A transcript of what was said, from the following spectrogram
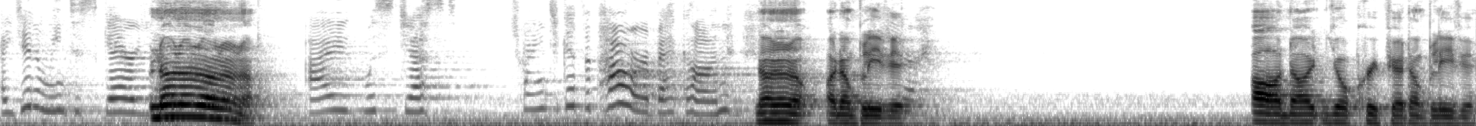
I didn't mean to scare you. no, no, no, no, no. I was just trying to get the power back on. No, no, no. I don't believe you. Oh, no, you're creepy. I don't believe you.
